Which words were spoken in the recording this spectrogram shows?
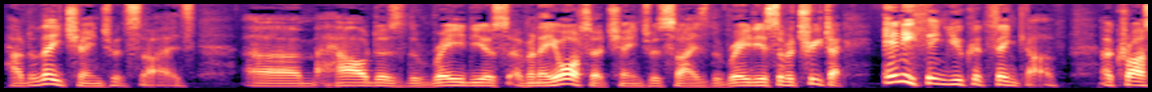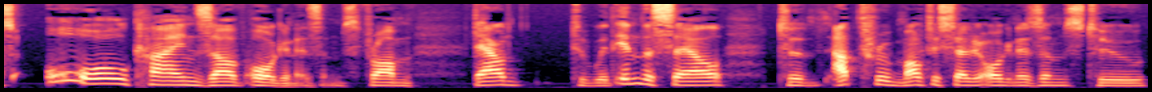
how do they change with size? Um, how does the radius of an aorta change with size? The radius of a tree trunk? Anything you could think of across all kinds of organisms, from down to within the cell to up through multicellular organisms to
